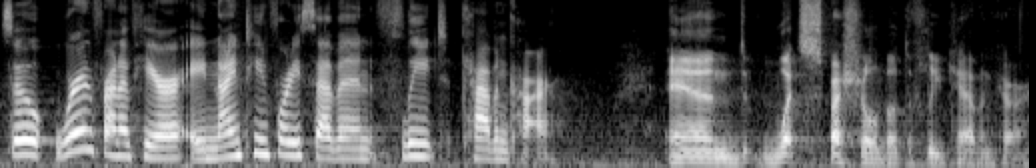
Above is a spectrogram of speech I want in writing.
So we're in front of here a 1947 Fleet cabin car. And what's special about the Fleet cabin car?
